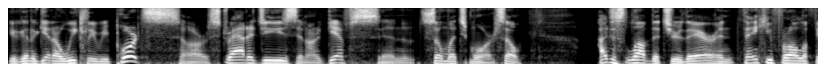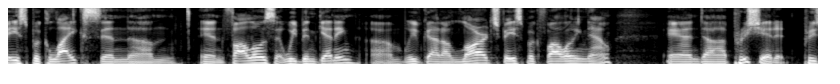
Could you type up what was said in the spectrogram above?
You're going to get our weekly reports, our strategies, and our gifts, and so much more. So I just love that you're there, and thank you for all the Facebook likes and um, and follows that we've been getting. Um, we've got a large Facebook following now, and uh, appreciate it. Pre-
